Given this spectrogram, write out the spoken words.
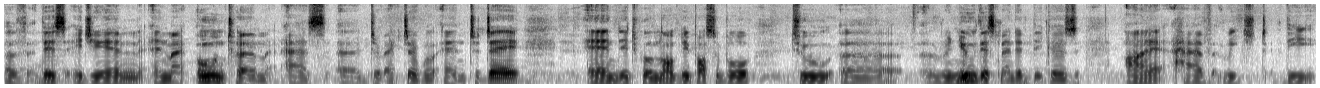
of this AGM, and my own term as director will end today, and it will not be possible to uh, renew this mandate because I have reached the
